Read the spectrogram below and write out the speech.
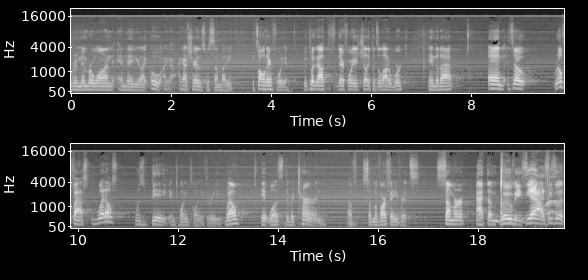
remember one, and then you're like, oh, I got, I got to share this with somebody. It's all there for you. We put it out there for you. Shelly puts a lot of work into that. And so, real fast, what else was big in 2023? Well, it was the return of some of our favorites summer at the movies. Yeah, I see some.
